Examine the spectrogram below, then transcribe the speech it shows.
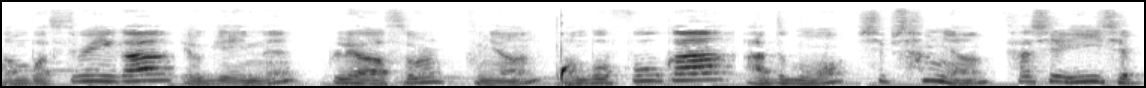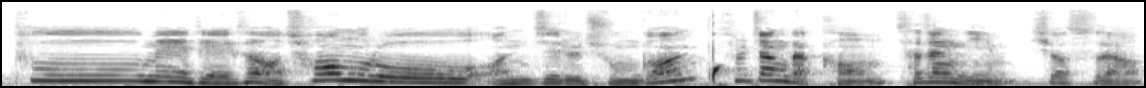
넘버 3가 여기에 있는 Blair Athol 9년, 넘버 4가 Ardmore 13년. 사실 이 제품에 대해서 처음으로 언지를 준 건 술장닷컴 사장님이셨어요.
